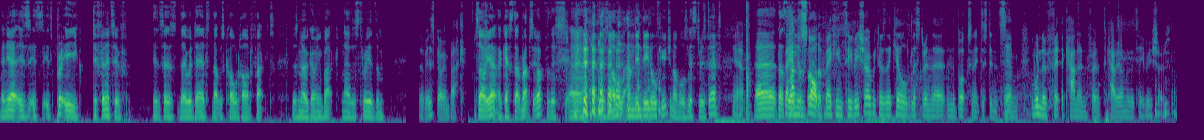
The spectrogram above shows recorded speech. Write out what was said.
and yeah, it's it's it's pretty definitive. It says they were dead. That was cold hard fact. There's no going back. Now there's three of them. there is going back. So yeah, I guess that wraps it up for this uh, for this novel, and indeed all future novels. Lister is dead. Yeah, Uh, that's they the had end to of the stop making the TV show because they killed Lister in the in the books, and it just didn't seem it wouldn't have fit the canon for to carry on with the TV show. So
